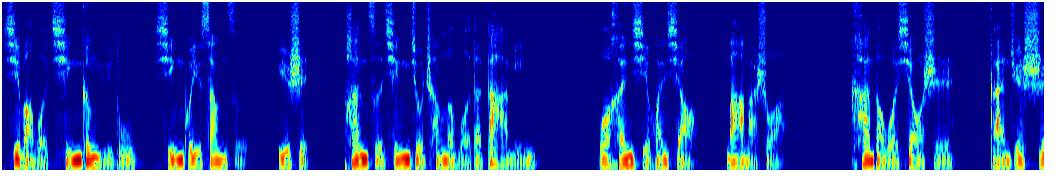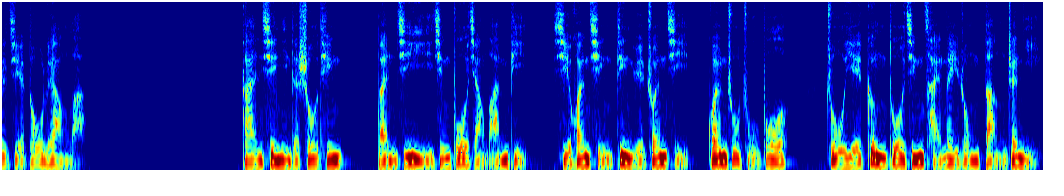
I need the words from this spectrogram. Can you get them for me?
希望我勤耕雨读，行归桑梓。于是潘子晴就成了我的大名。我很喜欢笑，妈妈说。看到我笑时，感觉世界都亮了。感谢您的收听，本集已经播讲完毕。喜欢请订阅专辑，关注主播主页，更多精彩内容等着你。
